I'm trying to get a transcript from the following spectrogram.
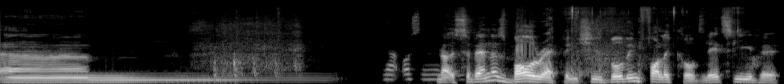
Um, no, Savannah's ball wrapping. She's building follicles. Let's leave her.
